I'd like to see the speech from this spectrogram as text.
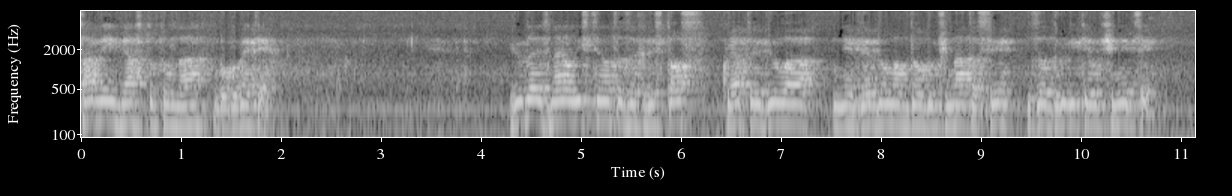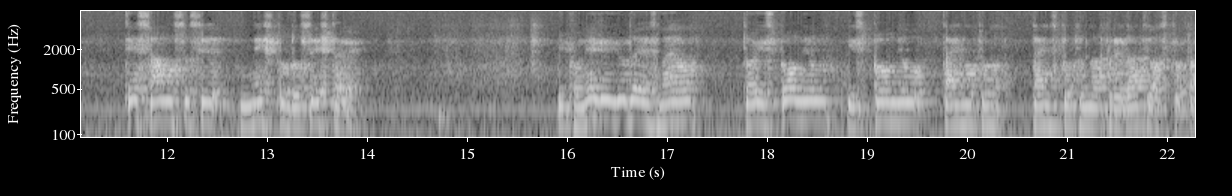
Там е и мястото на боговете. Юда е знаел истината за Христос, която е била неведома в дълбочината си за другите ученици. Те само са се нещо досещали. И понеже Юда е знаел, той е изпълнил, изпълнил тайното, тайнството на предателството.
